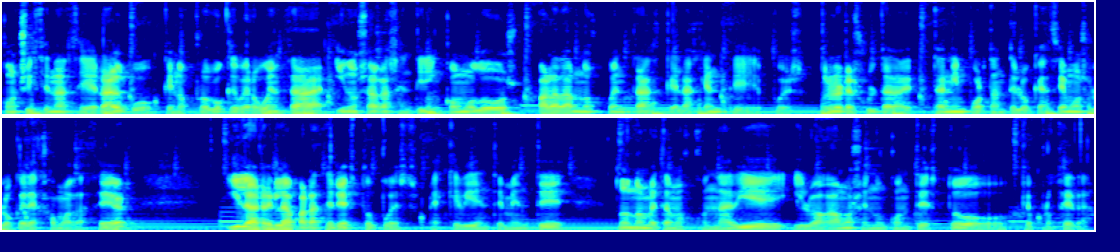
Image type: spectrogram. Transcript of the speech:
Consiste en hacer algo que nos provoque vergüenza y nos haga sentir incómodos para darnos cuenta que a la gente pues, no le resulta tan importante lo que hacemos o lo que dejamos de hacer. Y la regla para hacer esto pues, es que evidentemente no nos metamos con nadie y lo hagamos en un contexto que proceda.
